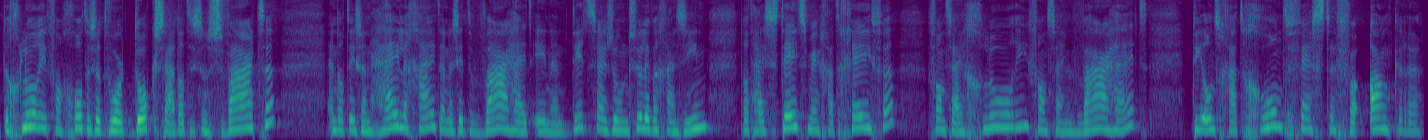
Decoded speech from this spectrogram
De glorie van God is het woord doxa, dat is een zwaarte. En dat is een heiligheid en er zit waarheid in. En dit seizoen zullen we gaan zien dat Hij steeds meer gaat geven van zijn glorie, van zijn waarheid, die ons gaat grondvesten, verankeren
